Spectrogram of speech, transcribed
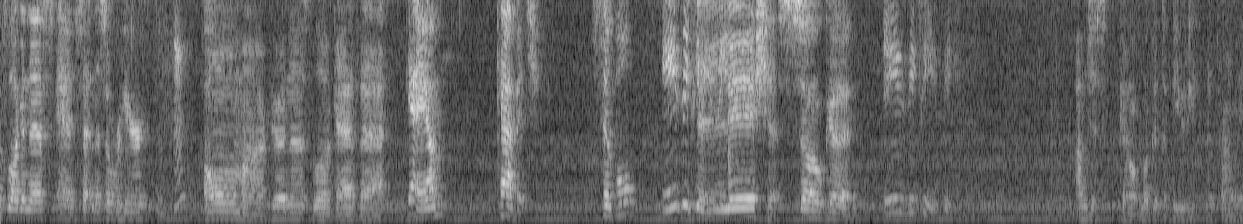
unplugging this and setting this over here. Oh my goodness, look at that. Yes. Ham, cabbage. Simple, easy peasy delicious, so good. easy peasy I'm just gonna look at the beauty in front of me.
